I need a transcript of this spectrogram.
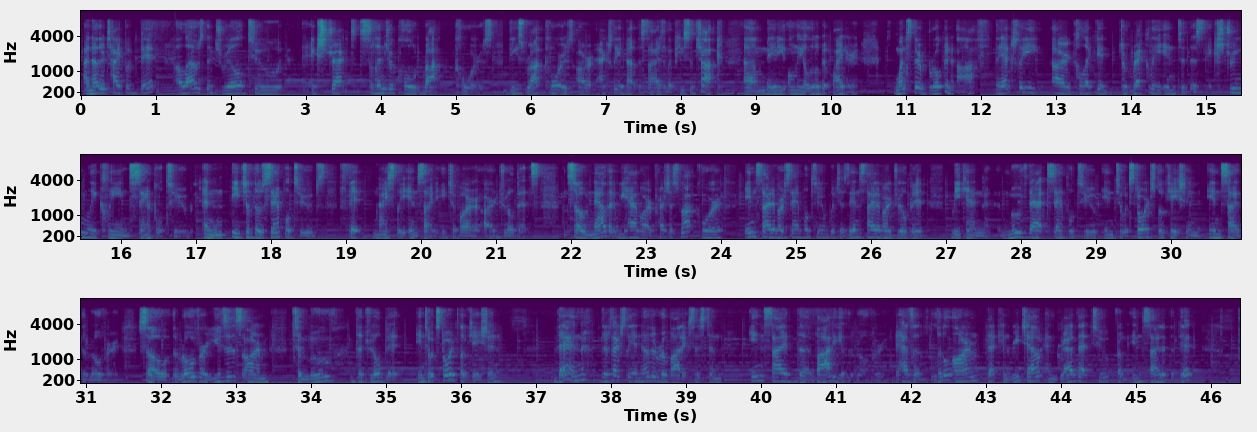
Another type of bit allows the drill to extract cylindrical rock cores. These rock cores are actually about the size of a piece of chalk, um, maybe only a little bit wider. Once they're broken off, they actually are collected directly into this extremely clean sample tube. And each of those sample tubes fit nicely inside each of our, our drill bits. So now that we have our precious rock core inside of our sample tube, which is inside of our drill bit, we can move that sample tube into its storage location inside the rover. So the rover uses its arm to move the drill bit into its storage location. Then there's actually another robotic system inside the body of the rover. It has a little arm that can reach out and grab that tube from inside of the bit,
